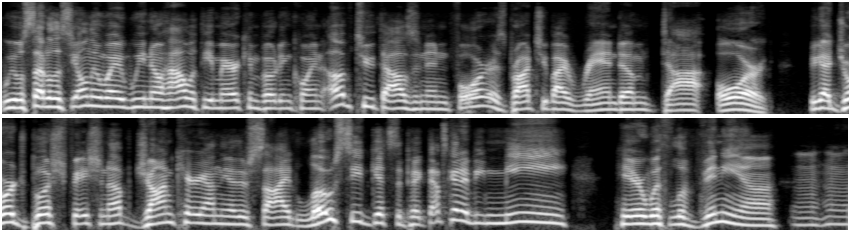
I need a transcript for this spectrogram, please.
We will settle this the only way we know how with the American voting coin of 2004 is brought to you by Random.org. We got George Bush facing up, John Kerry on the other side. Low seed gets the pick. That's gonna be me here with Lavinia. Mm-hmm.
